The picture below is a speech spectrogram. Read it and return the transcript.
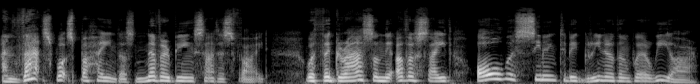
And that's what's behind us never being satisfied, with the grass on the other side always seeming to be greener than where we are.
